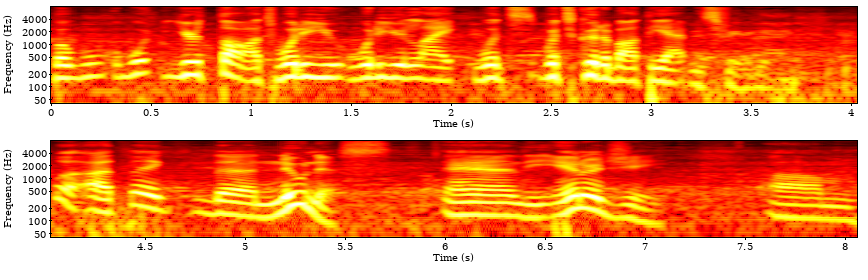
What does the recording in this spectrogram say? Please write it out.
But what, your thoughts? What do you what do you like? What's what's good about the atmosphere here? Well, I think the newness and the energy. Um,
